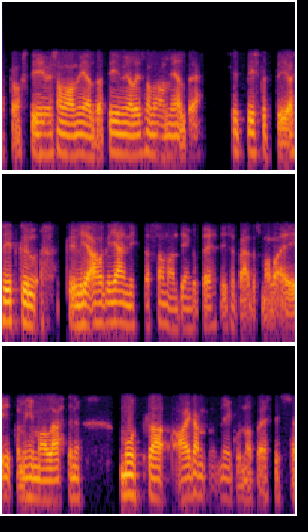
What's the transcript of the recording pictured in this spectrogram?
että onko tiimi samaa mieltä. Tiimi oli samaa mieltä ja sitten pistettiin. Ja sitten kyllä, kyllä alkoi jännittää saman tien, kun tehtiin se päätös. Mä vaan, ei hitto, mihin mä oon lähtenyt. Mutta aika niin kuin nopeasti se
